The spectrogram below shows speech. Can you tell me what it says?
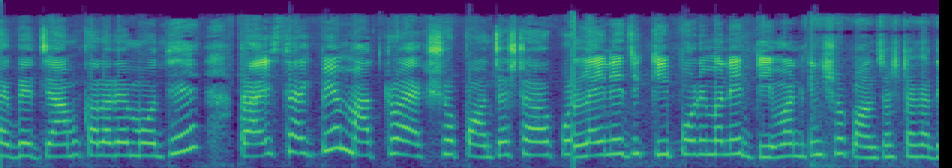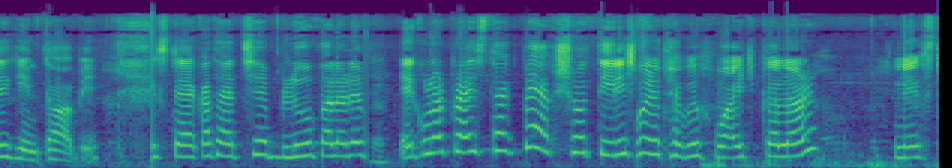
থাকবে জাম কালারের মধ্যে। প্রাইস থাকবে মাত্র একশো পঞ্চাশ টাকা অনলাইনে যে কি পরিমাণে ডিমান্ড তিনশো পঞ্চাশ টাকা দিয়ে কিনতে হবে। নেক্সট একা থাকছে ব্লু কালারের এগুলোর প্রাইস থাকবে একশো তিরিশ। করে থাকবে হোয়াইট কালার নেক্সট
